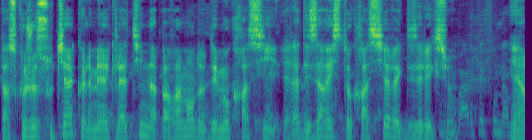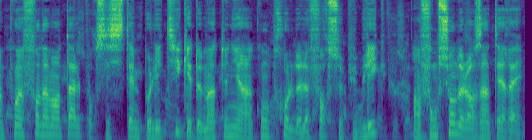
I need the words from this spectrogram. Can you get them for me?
Parce que je soutiens que l'Amérique latine n'a pas vraiment de démocratie, elle a des aristocraties avec des élections. Et un point fondamental pour ces systèmes politiques est de maintenir un contrôle de la force publique en fonction de leurs intérêts,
